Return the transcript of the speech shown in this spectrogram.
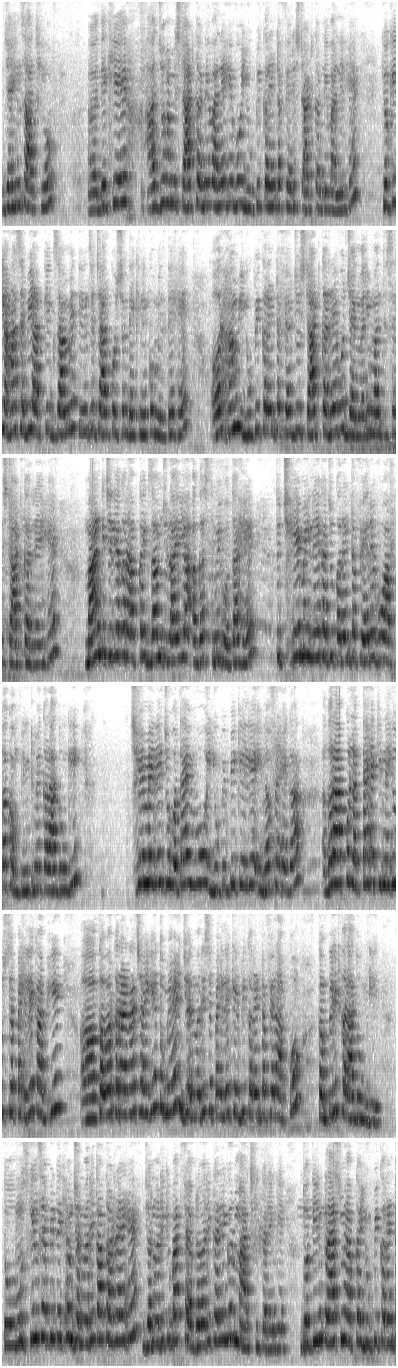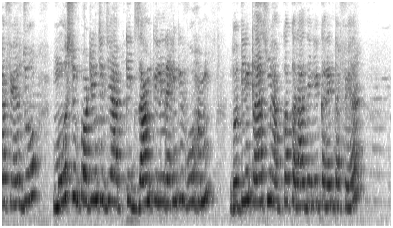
जय हिंद साथियों। देखिए, आज जो हम स्टार्ट करने वाले हैं, वो यूपी करंट अफेयर स्टार्ट करने वाले हैं, क्योंकि यहाँ से भी आपके एग्ज़ाम में तीन से चार क्वेश्चन देखने को मिलते हैं, और हम यूपी करंट अफेयर जो स्टार्ट कर रहे हैं, वो जनवरी मंथ से स्टार्ट कर रहे हैं। मान के चलिए, अगर आपका एग्ज़ाम जुलाई या अगस्त में होता है तो छः महीने का जो करंट अफेयर है, वो आपका कंप्लीट में करा दूँगी। छः महीने जो होता है, वो यूपीपी के लिए इनफ रहेगा अगर आपको लगता है कि नहीं, उससे पहले का भी कवर कराना चाहिए तो मैं जनवरी से पहले के भी करंट अफेयर आपको कंप्लीट करा दूँगी। तो मुश्किल से भी देखिए, हम जनवरी का कर रहे हैं। जनवरी के बाद फेबरवरी करेंगे और मार्च की करेंगे। दो तीन क्लास में आपका यूपी करंट अफेयर जो मोस्ट इंपॉर्टेंट चीज़ें आपके एग्ज़ाम के लिए रहेंगी, वो हम दो तीन क्लास में आपका करा देंगे करंट अफेयर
